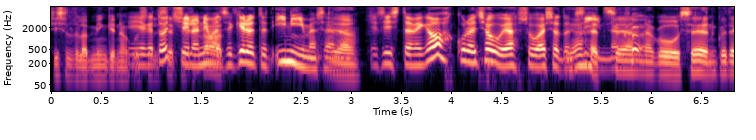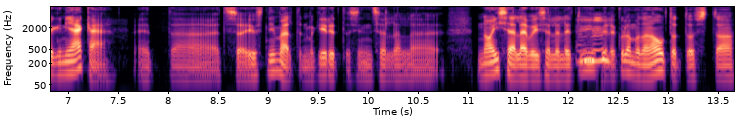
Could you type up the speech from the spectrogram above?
siis sul tuleb mingi nagu ei, aga Dodge'il on niimoodi, sa kirjutad inimesele ja, ja siis ta mingi, oh, kuule, tšau, jah, su asjad on jah, siin et see nagu. on. nagu, see on kuidagi nii äge, et, äh, et sa just nimelt, et ma kirjutasin sellele naisele või sellele tüübile mm, Mhm. -hmm. kuule, ma tahan autot osta,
